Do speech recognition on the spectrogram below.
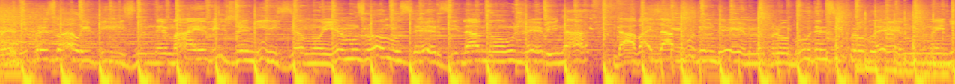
Мені прислали пісню, немає більше місця моєму злому серці давно уже війна. Давай забудем дим, пробудем всі проблеми. Мені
